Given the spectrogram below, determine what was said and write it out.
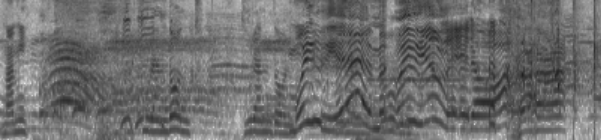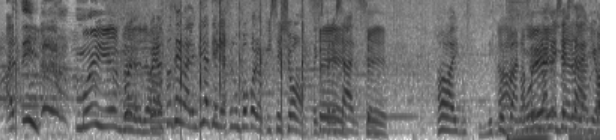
Mami, Turandón. Turandón. muy bien, muy bien, Vero. Así. Muy bien, Bueno, pero entonces Valentina tiene que hacer un poco lo que hice yo, de Sí, expresarse. sí. Ay, disculpa, no, pero era necesario.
